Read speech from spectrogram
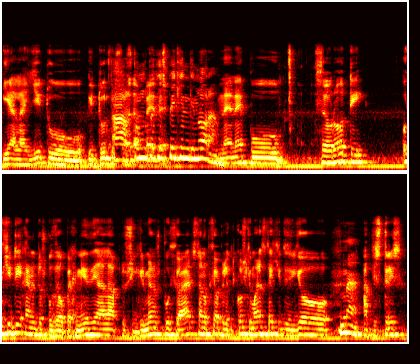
η αλλαγή του Ιτούρμπου στο 45. Αυτό μου το είχες πει εκείνη την ώρα. Ναι, ναι, που θεωρώ ότι όχι ότι έκανε το σπουδαίο παιχνίδι, αλλά από τους συγκεκριμένους που είχε ο Άρης ήταν ο πιο απειλητικός και μάλιστα έχει τις δύο ναι. από τις τρεις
